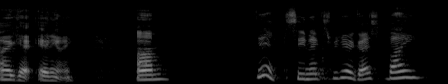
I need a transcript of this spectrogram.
Okay. Anyway, um, yeah. See you next video, guys. Bye.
